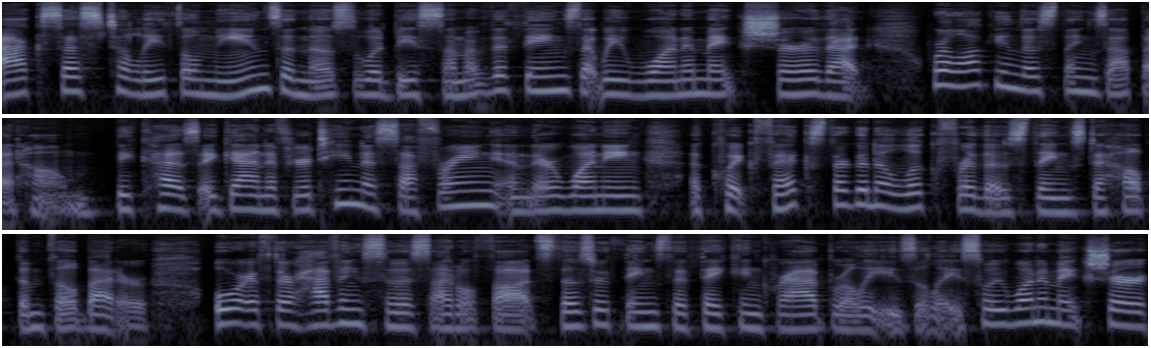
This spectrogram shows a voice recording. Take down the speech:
access to lethal means, and those would be some of the things that we want to make sure that we're locking those things up at home. Because again, if your teen is suffering and they're wanting a quick fix, they're going to look for those things to help them feel better. Or if they're having suicidal thoughts, those are things that they can grab really easily. So we want to make sure,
